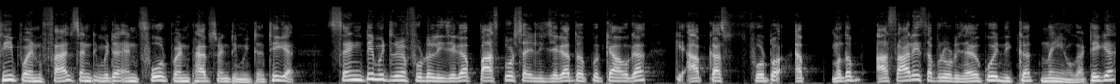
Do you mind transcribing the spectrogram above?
3.5 सेंटीमीटर एंड 4.5 सेंटीमीटर ठीक है? सेंटीमीटर में फ़ोटो लीजिएगा पासपोर्ट साइज़ लीजिएगा तो आपको क्या होगा कि आपका फ़ोटो आप मतलब आसानी से अपलोड हो जाएगा, कोई दिक्कत नहीं होगा, ठीक है?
